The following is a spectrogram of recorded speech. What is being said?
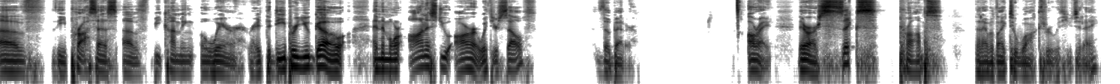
of the process of becoming aware, right? The deeper you go and the more honest you are with yourself, the better. All right. There are six prompts that I would like to walk through with you today.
